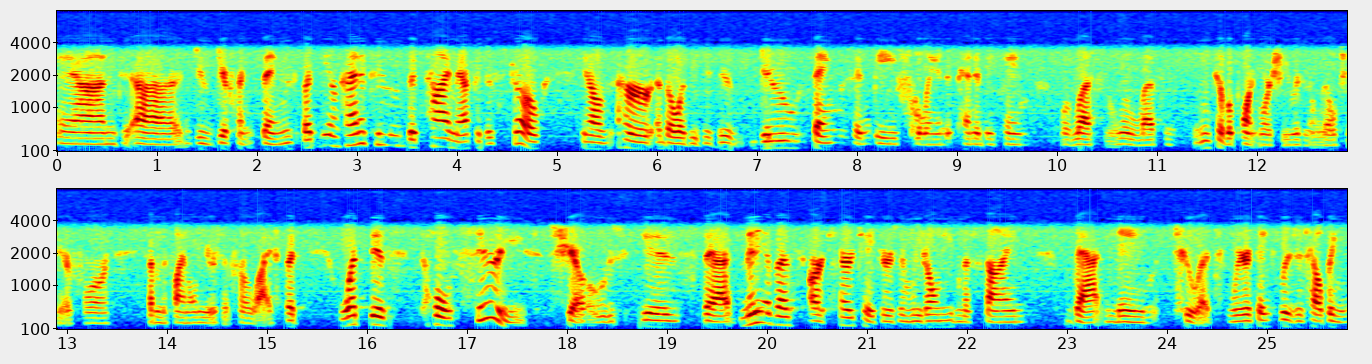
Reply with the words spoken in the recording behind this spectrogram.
and uh, do different things. But you know, kind of to the time after the stroke, you know, her ability to do do things and be fully independent became or less, and a little less, until the point where she was in a wheelchair for some of the final years of her life. But what this whole series shows is that many of us are caretakers and we don't even assign that name to it. We think we're just helping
